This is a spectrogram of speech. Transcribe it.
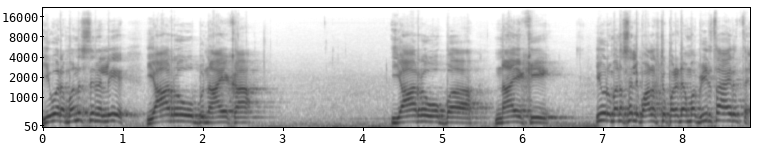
ಇವರ ಮನಸ್ಸಿನಲ್ಲಿ ಯಾರೋ ಒಬ್ಬ ನಾಯಕ, ಯಾರೋ ಒಬ್ಬ ನಾಯಕಿ, ಇವರ ಮನಸ್ಸಲ್ಲಿ ಭಾಳಷ್ಟು ಪರಿಣಾಮ ಬೀರ್ತಾ ಇರುತ್ತೆ.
